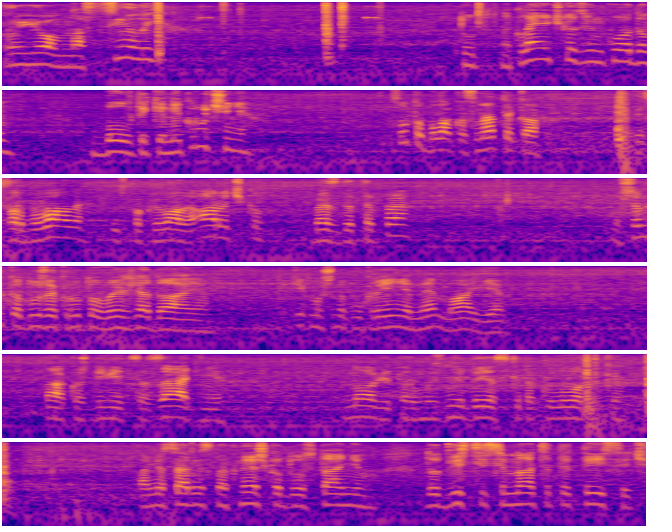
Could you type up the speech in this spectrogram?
Пройом у нас цілий. Тут наклеєчка з він-кодом. болтики не кручені. Суто була косметика, підфарбували, підшпаклювали арочку без ДТП. Машинка дуже круто виглядає. Таких машинок в Україні немає. Також дивіться, задні нові тормозні диски та колодки. Там є сервісна книжка до останнього до 217 тисяч.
